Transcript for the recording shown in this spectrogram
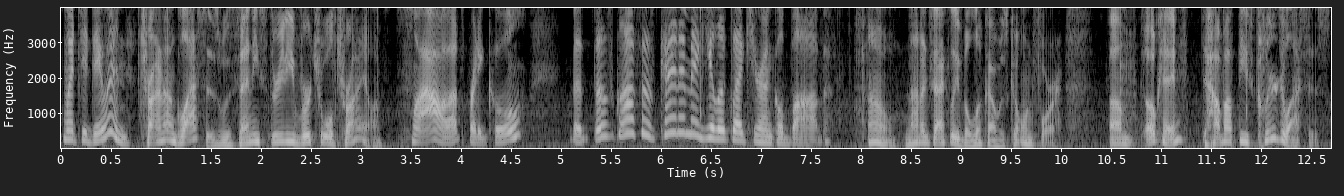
What you doing? Trying on glasses with Zenni's 3D virtual try on. Wow, that's pretty cool. But those glasses kind of make you look like your Uncle Bob. Oh, not exactly the look I was going for. Um, okay, how about these clear glasses?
